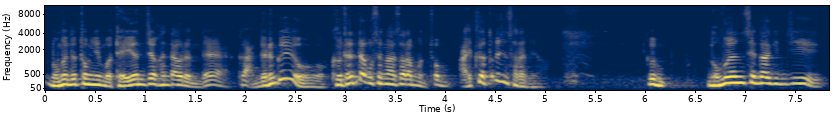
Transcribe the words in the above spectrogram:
노무현 대통령이 뭐 대연정 한다 그러는데 그거 안 되는 거예요. 그거 된다고 생각하는 사람은 좀 IQ가 떨어진 사람이야. 그 노무현 생각인지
